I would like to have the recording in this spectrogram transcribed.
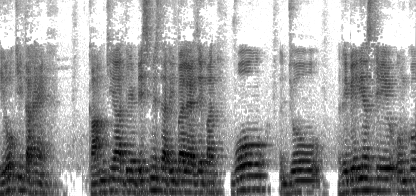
हीरो की तरह काम किया। They dismiss the rebel as a bun वो जो रिबेलियंस थे, उनको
